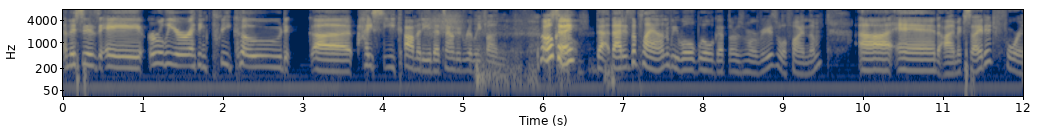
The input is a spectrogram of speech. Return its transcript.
And this is a earlier, I think, pre-code uh, heisty comedy that sounded really fun. okay. So that that is the plan. We will we'll get those movies. We'll find them, uh, and I'm excited for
